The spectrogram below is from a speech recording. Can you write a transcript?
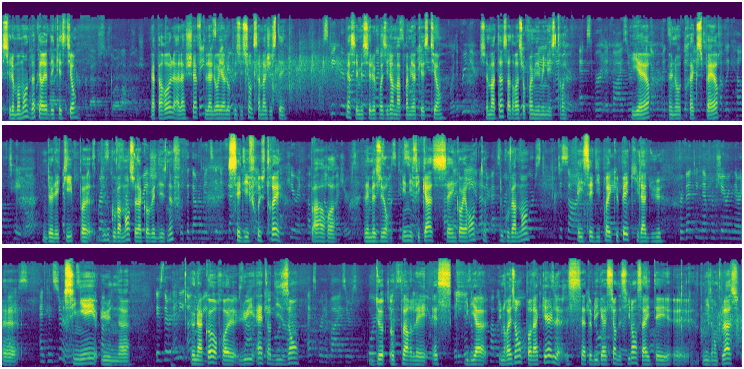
C'est le moment de la période des questions. La parole à la chef de la loyale opposition de Sa Majesté. Merci, Monsieur le Président. Ma première question ce matin s'adresse au Premier ministre. Hier, un autre expert de l'équipe du gouvernement sur la COVID-19 s'est dit frustré par les mesures inefficaces et incohérentes du gouvernement et il s'est dit préoccupé qu'il a dû euh, signer une, un accord euh, lui interdisant de parler? Est-ce qu'il y a une raison pour laquelle cette obligation de silence a été euh, mise en place?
